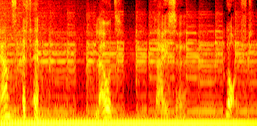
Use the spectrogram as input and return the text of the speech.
Ernst FM. Laut, leise, läuft.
